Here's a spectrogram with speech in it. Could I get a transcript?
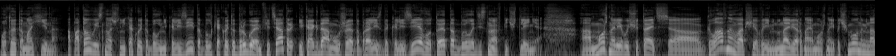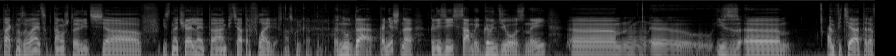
вот это махина. А потом выяснилось, что никакой это был не Колизей, это был какой-то другой амфитеатр, и когда мы уже добрались до Колизея, вот это было действительно впечатление. А можно ли его считать а, главным вообще в Риме? Ну, наверное, можно. И почему он именно так называется? Потому что ведь а, изначально это амфитеатр Флавиев, насколько я помню. Ну да, конечно, Колизей самый грандиозный э, э, из... Э, амфитеатров,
